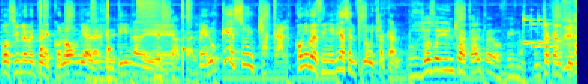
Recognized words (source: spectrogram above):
posiblemente de Colombia, de. Argentina, ¿Qué de chacal? Perú, ¿qué es un chacal? ¿Cómo definirías el flow chacal? Pues yo soy un chacal, pero fino. ¿Un chacal fino?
